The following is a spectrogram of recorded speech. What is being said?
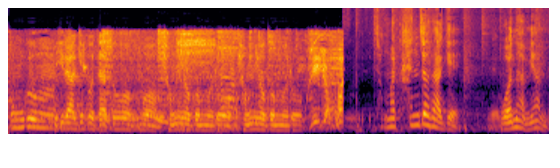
공금이라기보다도 뭐 경력금으로 경력금으로 정말 간절하게 원하면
